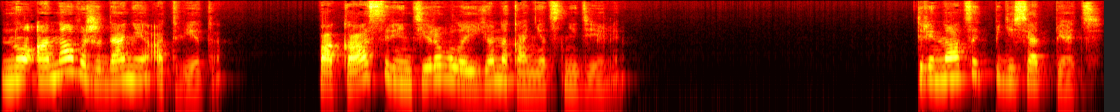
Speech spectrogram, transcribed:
Но она в ожидании ответа пока сориентировала ее на конец недели. 13.55.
